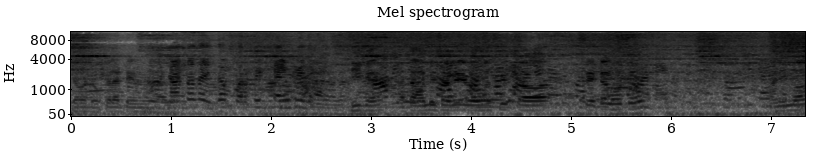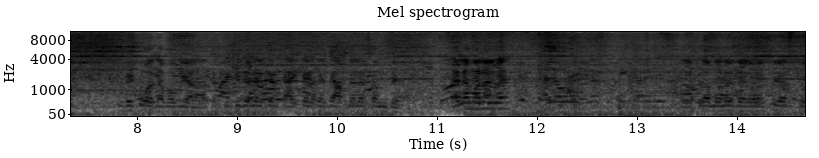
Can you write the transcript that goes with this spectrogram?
तेव्हा डोक्याला टेंगूळ आलं ठीक आहे. आता आम्ही सगळे व्यवस्थित सेटल होतो. आणि मग भेटू आता बघूया. आता किती जण तर काय काय ते आपल्याला समजेल. आहे मनोज भाई. आपला मनोज दरवर्षी असतो.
